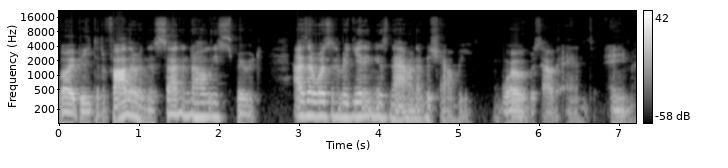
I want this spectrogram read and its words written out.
Glory be to the Father, and the Son, and the Holy Spirit, as it was in the beginning, is now, and ever shall be, world without end. Amen.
